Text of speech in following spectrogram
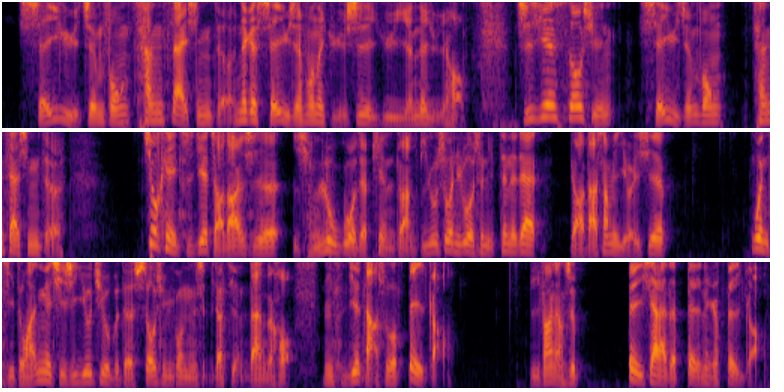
“谁与争锋参赛心得”，那个“谁与争锋”的“与”是语言的“语”哈，直接搜寻“谁与争锋参赛心得”。就可以直接找到一些以前录过的片段，比如说，你如果说你真的在表达上面有一些问题的话，因为其实 YouTube 的搜寻功能是比较简单的吼，你直接打说背稿，比方讲是背下来的背那个背稿，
